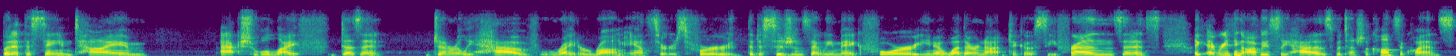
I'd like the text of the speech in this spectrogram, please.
but at the same time actual life doesn't generally have right or wrong answers for the decisions that we make for you know whether or not to go see friends. And it's like everything obviously has potential consequence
